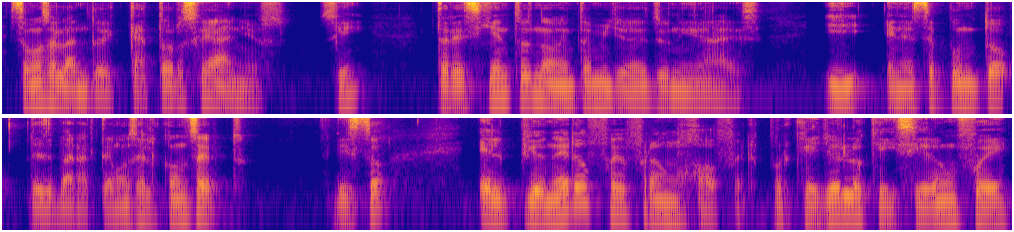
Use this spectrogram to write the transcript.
Estamos hablando de 14 años, ¿sí? 390 millones de unidades. Y en este punto desbaratemos el concepto. ¿Listo? El pionero fue Fraunhofer, porque ellos lo que hicieron fue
